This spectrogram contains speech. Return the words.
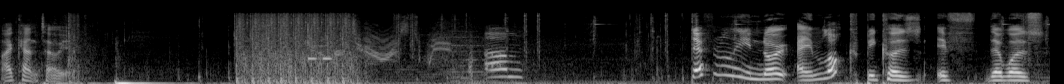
I can't tell you. Um, definitely no aim lock because if there was,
